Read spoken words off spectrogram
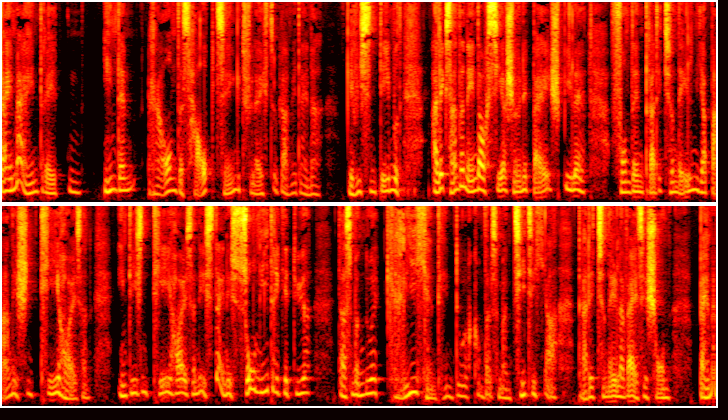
beim Eintreten in den Raum das Haupt senkt, vielleicht sogar mit einer gewissen Demut. Alexander nennt auch sehr schöne Beispiele von den traditionellen japanischen Teehäusern. In diesen Teehäusern ist eine so niedrige Tür, dass man nur kriechend hindurchkommt. Also man zieht sich ja traditionellerweise schon beim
